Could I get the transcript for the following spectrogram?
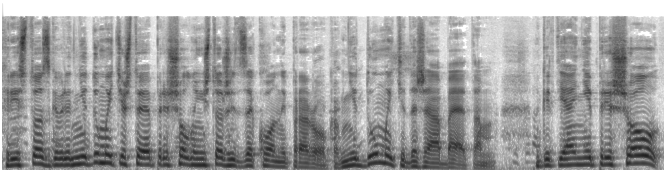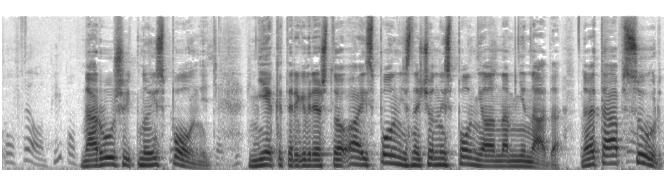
Христос говорит, не думайте, что я пришел уничтожить закон и пророков. Не думайте даже об этом. Он говорит, я не пришел нарушить, но исполнить. Некоторые говорят, что а, исполнить, значит, он исполнил, а нам не надо. Но это абсурд.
